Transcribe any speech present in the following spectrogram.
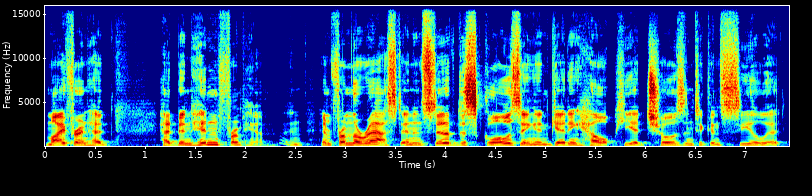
my friend had, had been hidden from him and, and from the rest. And instead of disclosing and getting help, he had chosen to conceal it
